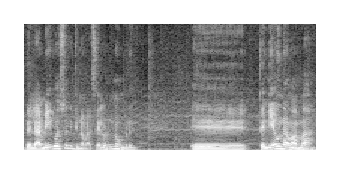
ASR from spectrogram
del amigo de Sonic, que no me sé los nombres, eh, tenía una mamá.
